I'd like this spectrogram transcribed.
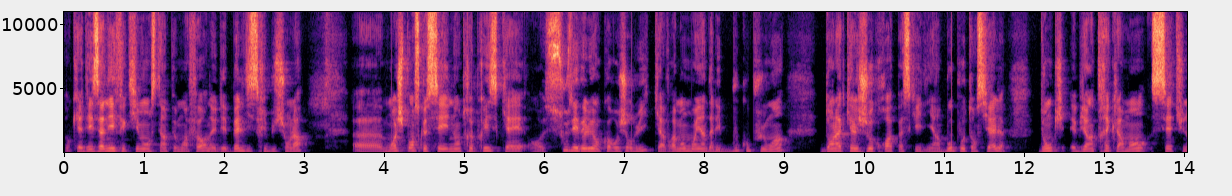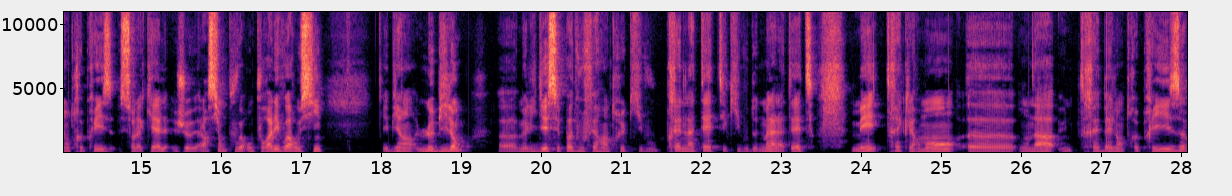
Donc il y a des années, effectivement, c'était un peu moins fort. On a eu des belles distributions là. Euh, moi, je pense que c'est une entreprise qui est euh, sous-évaluée encore aujourd'hui, qui a vraiment moyen d'aller beaucoup plus loin, dans laquelle je crois parce qu'il y a un beau potentiel. Donc, eh bien, très clairement, c'est une entreprise sur laquelle je. Alors, si on pouvait, on pourrait aller voir aussi, eh bien, le bilan. Euh, mais l'idée, c'est pas de vous faire un truc qui vous prenne la tête et qui vous donne mal à la tête. Mais très clairement, euh, on a une très belle entreprise.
